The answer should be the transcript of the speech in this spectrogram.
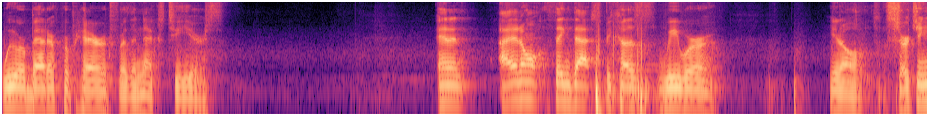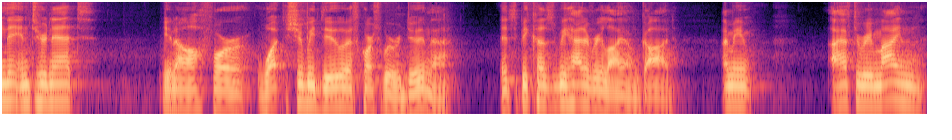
we were better prepared for the next two years. And I don't think that's because we were, you know, searching the internet you know, for what should we do? Of course, we were doing that. It's because we had to rely on God. I mean, I have to remind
